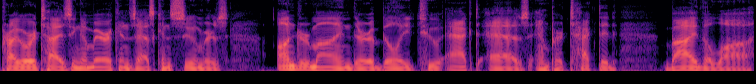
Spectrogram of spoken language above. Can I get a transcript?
prioritizing Americans as consumers undermine their ability to act as and protected by the law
